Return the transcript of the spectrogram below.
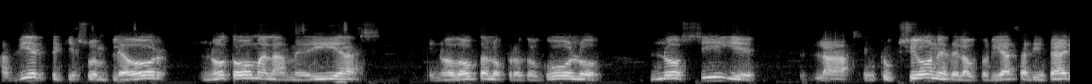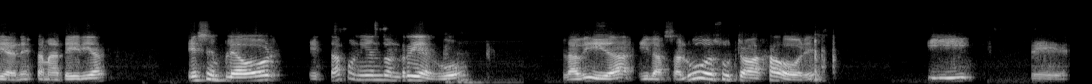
advierte que su empleador no toma las medidas y no adopta los protocolos, no sigue las instrucciones de la autoridad sanitaria en esta materia, ese empleador está poniendo en riesgo la vida y la salud de sus trabajadores y de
